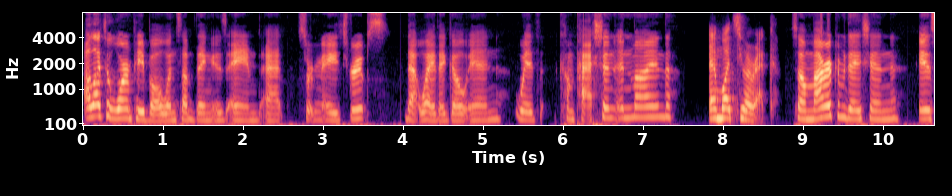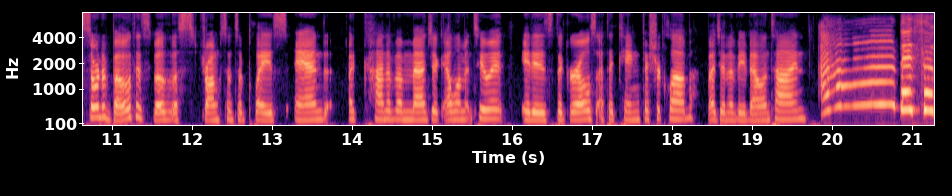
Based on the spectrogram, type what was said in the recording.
I like to warn people when something is aimed at certain age groups. That way they go in with compassion in mind. And what's your rec? So, my recommendation is sort of both. It's both a strong sense of place and a kind of a magic element to it. It is The Girls at the Kingfisher Club by Genevieve Valentine. Ah, that's a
